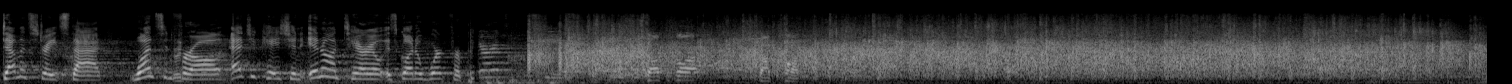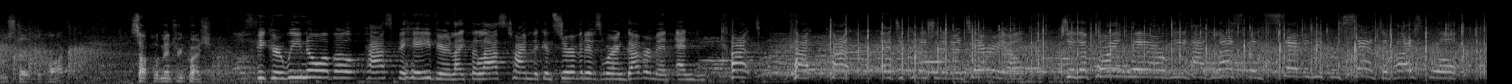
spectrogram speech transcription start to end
demonstrates that once and for all, education in Ontario is going to work for parents. Stop the clock. Stop the clock. Restart the clock. Supplementary question. Speaker, we know about past behaviour, like the last time the Conservatives were in government and cut, cut, cut education in Ontario to the point where we had less than 70 percent of high school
